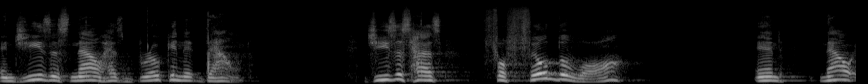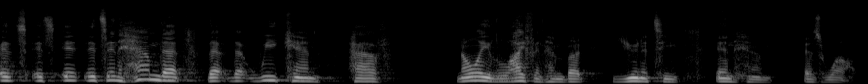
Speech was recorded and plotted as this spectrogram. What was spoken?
and Jesus now has broken it down. Jesus has fulfilled the law, and now it's, it's, it's in him that, that, that we can have not only life in him, but unity in him as well.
